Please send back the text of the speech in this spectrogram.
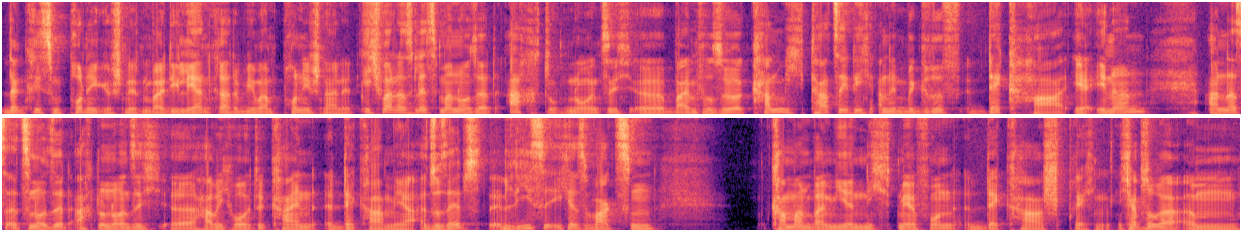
Dann kriegst du einen Pony geschnitten, weil die lernt gerade, wie man Pony schneidet. Ich war das letzte Mal 1998 äh, beim Friseur, kann mich tatsächlich an den Begriff Deckhaar erinnern. Anders als 1998 äh, habe ich heute kein Deckhaar mehr. Also selbst ließe ich es wachsen, kann man bei mir nicht mehr von Deckhaar sprechen. Ich habe sogar ähm,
